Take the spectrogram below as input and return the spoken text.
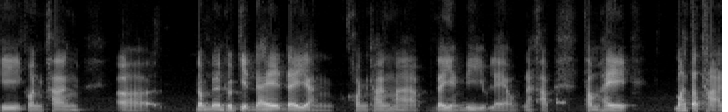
ที่ค่อนข้างดำเนินธุรกิจได้ได้อย่างค่อนข้างมาได้อย่างดีอยู่แล้วนะครับทำให้มาตรฐาน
